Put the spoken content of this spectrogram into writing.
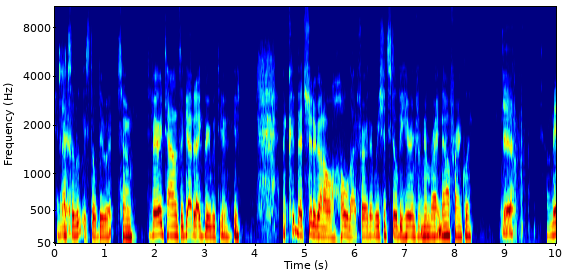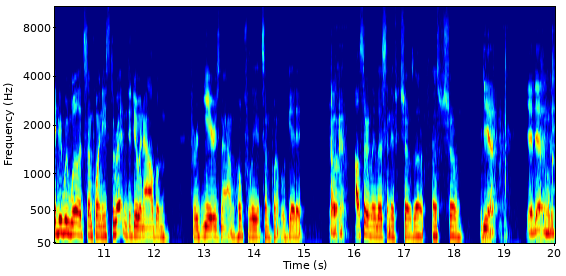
Can Yeah. absolutely still do it. So very talented guy. But I agree with you. He, I could, that should have gone a whole lot further. We should still be hearing from him right now, frankly. yeah, maybe we will at some point. He's threatened to do an album for years now. Hopefully, at some point, we'll get it. okay, I'll certainly listen if it shows up. That's for sure. yeah, yeah, definitely.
